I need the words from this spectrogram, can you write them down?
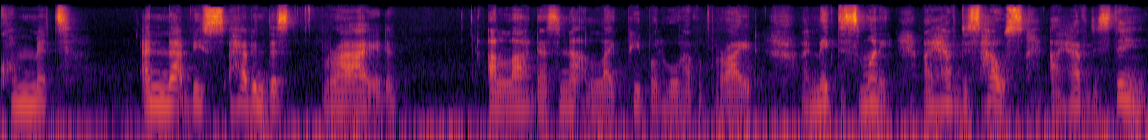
commit and not be having this pride. Allah does not like people who have a pride. I make this money. I have this house. I have this thing.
